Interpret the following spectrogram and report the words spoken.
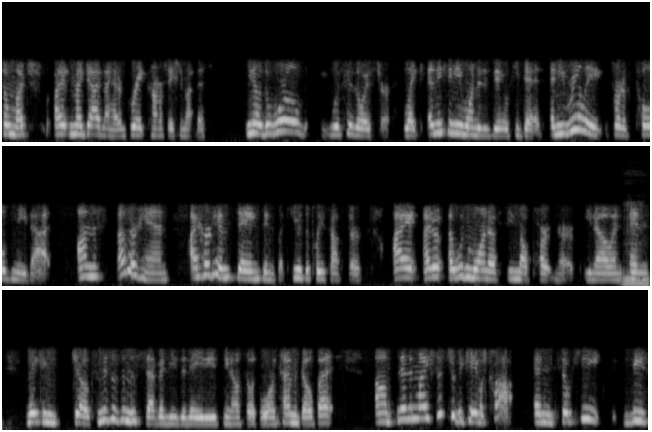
so much. I, my dad and I had a great conversation about this. You know, the world was his oyster. Like anything he wanted to do, he did, and he really sort of told me that. On the other hand, I heard him saying things like he was a police officer. I I don't I wouldn't want a female partner, you know, and Mm. and making jokes. And this was in the 70s and 80s, you know, so it's a long time ago. But um, then my sister became a cop, and so he these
